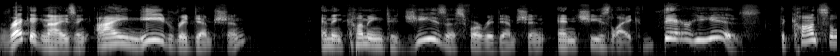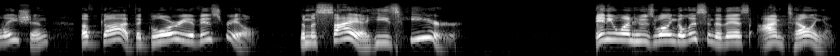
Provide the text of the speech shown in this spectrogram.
recognizing I need redemption and then coming to Jesus for redemption and she's like, "There he is." the consolation of God, the glory of Israel, the Messiah. He's here. Anyone who's willing to listen to this, I'm telling them.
